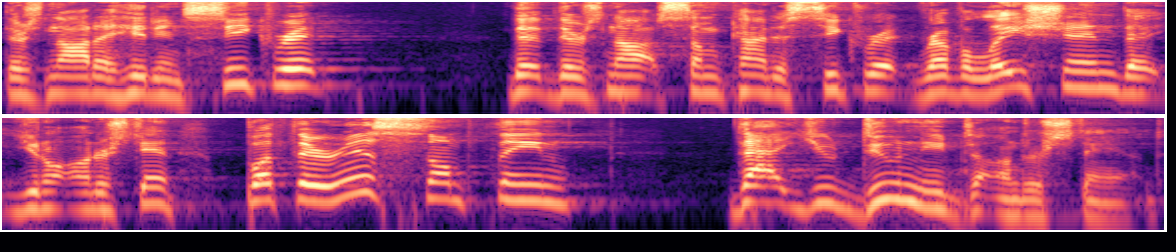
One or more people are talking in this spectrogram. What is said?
There's not a hidden secret, that there's not some kind of secret revelation that you don't understand, but there is something that you do need to understand.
